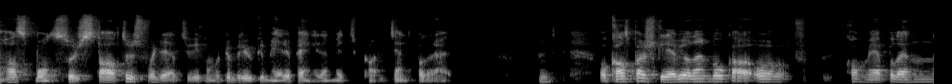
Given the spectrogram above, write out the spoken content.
ha sponsorstatus fordi at vi kommer til å bruke mer penger enn vi tjener på det her. Og Kasper skrev jo den boka og kom med på den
